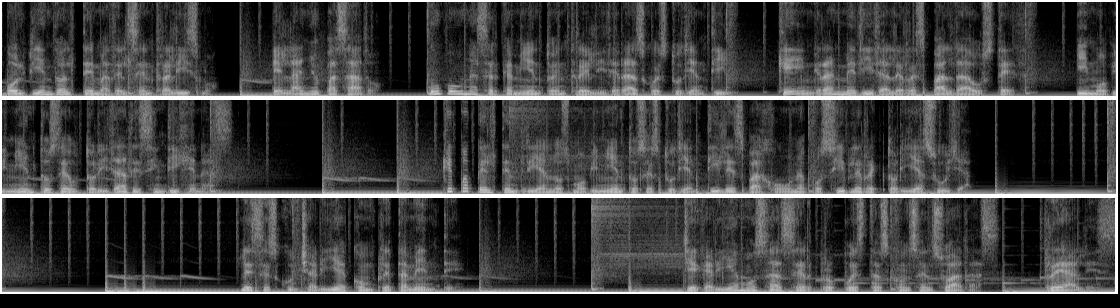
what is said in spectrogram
Volviendo al tema del centralismo, el año pasado, Hubo un acercamiento entre el liderazgo estudiantil, que en gran medida le respalda a usted, y movimientos de autoridades indígenas. ¿Qué papel tendrían los movimientos estudiantiles bajo una posible rectoría suya? Les escucharía completamente. Llegaríamos a hacer propuestas consensuadas, reales.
